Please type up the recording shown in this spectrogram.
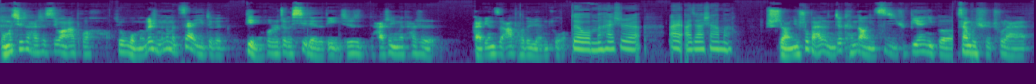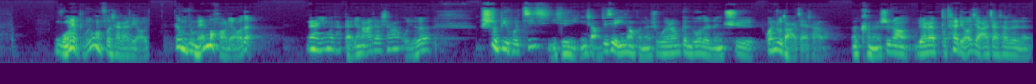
我们其实还是希望阿婆好。就我们为什么那么在意这个电影或者这个系列的电影？其实还是因为它是改编自阿婆的原作。对，我们还是爱阿加莎嘛。是啊，你说白了，你这肯导你自己去编一个三部曲出来，我们也不用坐下来聊，根本就没什么好聊的。但是因为它改变了阿加莎，我觉得势必会激起一些影响。这些影响可能是会让更多的人去关注到阿加莎了。那可能是让原来不太了解阿加莎的人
